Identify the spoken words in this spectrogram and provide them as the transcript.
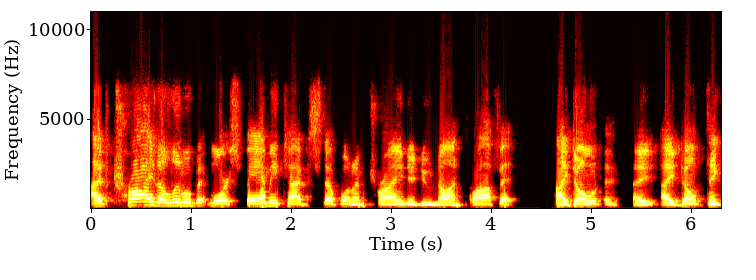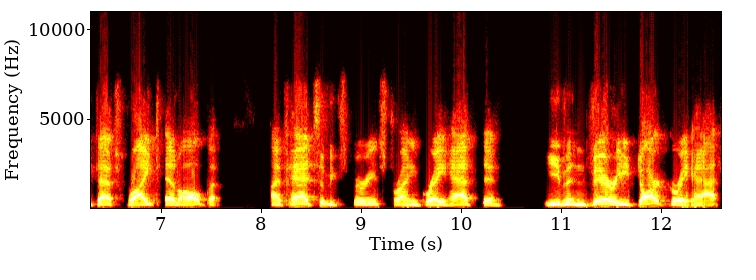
I've tried a little bit more spammy type stuff when I'm trying to do nonprofit. I don't I, I don't think that's right at all, but I've had some experience trying gray hat and even very dark gray hat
